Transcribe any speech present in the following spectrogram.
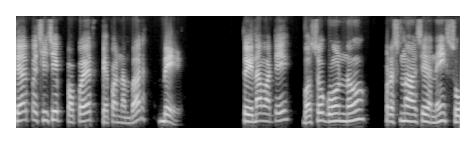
ત્યાર પછી છે પેપર પેપર નંબર બે. તો એના માટે બસો ગુણનો પ્રશ્ન હશે અને સો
